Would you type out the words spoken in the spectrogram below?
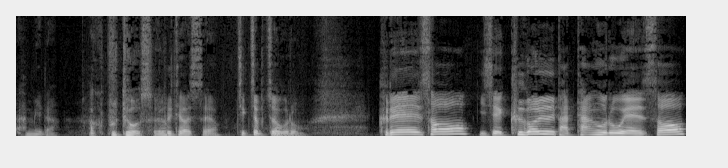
합니다. 아, 그 불태웠어요? 불태웠어요. 직접적으로. 어. 그래서 이제 그걸 바탕으로 해서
